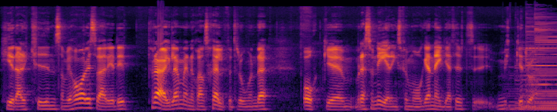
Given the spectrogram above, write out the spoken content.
hierarkin som vi har i Sverige. Det präglar människans självförtroende och eh, resoneringsförmåga negativt mycket tror jag.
